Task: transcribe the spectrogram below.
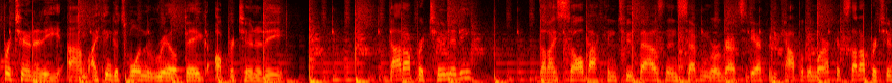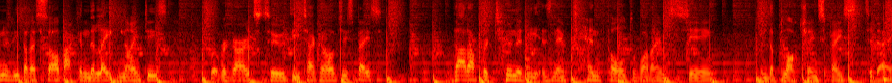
opportunity. Um, I think it's one real big opportunity. That opportunity that I saw back in 2007 with regards to the equity capital markets, that opportunity that I saw back in the late 90s with regards to the technology space, that opportunity is now tenfold to what I'm seeing in the blockchain space today.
